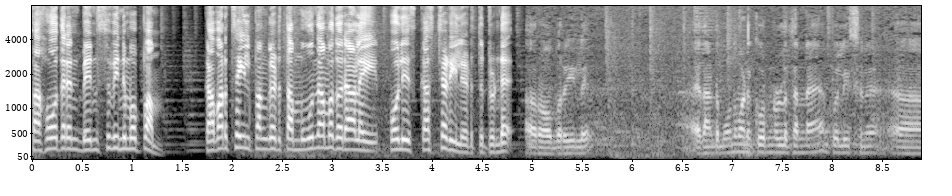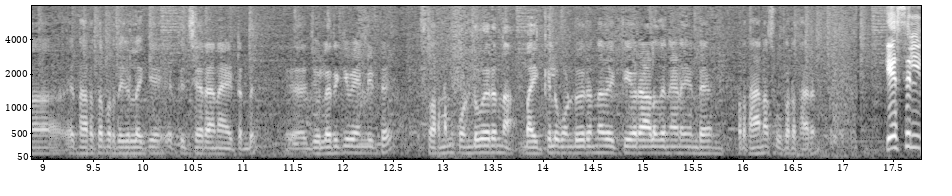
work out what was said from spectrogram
സഹോദരൻ ബെൻസുവിനുമൊപ്പം കവർച്ചയിൽ പങ്കെടുത്ത മൂന്നാമതൊരാളെ പോലീസ് കസ്റ്റഡിയിലെടുത്തിട്ടുണ്ട് റോബറിയിൽ ഏതാണ്ട് മൂന്ന് മണിക്കൂറിനുള്ളിൽ തന്നെ പോലീസിന് യഥാർത്ഥ പ്രതികളിലേക്ക് എത്തിച്ചേരാനായിട്ടുണ്ട്. ജ്വല്ലറിക്ക് വേണ്ടിയിട്ട് സ്വർണം കൊണ്ടുവരുന്ന ബൈക്കിൽ കൊണ്ടുവരുന്ന വ്യക്തി ഒരാൾ തന്നെയാണ് എന്റെ പ്രധാന സൂത്രധാരൻ. കേസിൽ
